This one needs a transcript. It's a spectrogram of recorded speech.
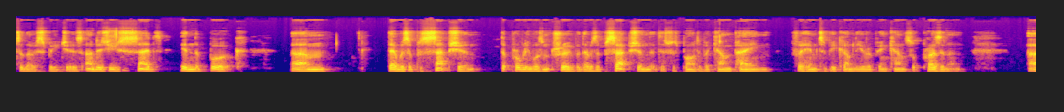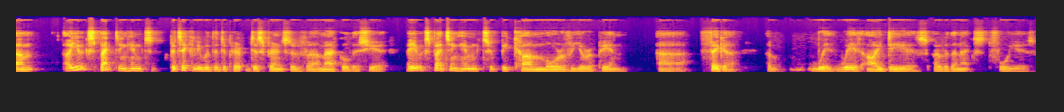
to those speeches. And as you said in the book, um, there was a perception that probably wasn't true, but there was a perception that this was part of a campaign for him to become the European Council president. Um, are you expecting him to, particularly with the disappearance of uh, Merkel this year, are you expecting him to become more of a European uh, figure um, with with ideas over the next four years?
